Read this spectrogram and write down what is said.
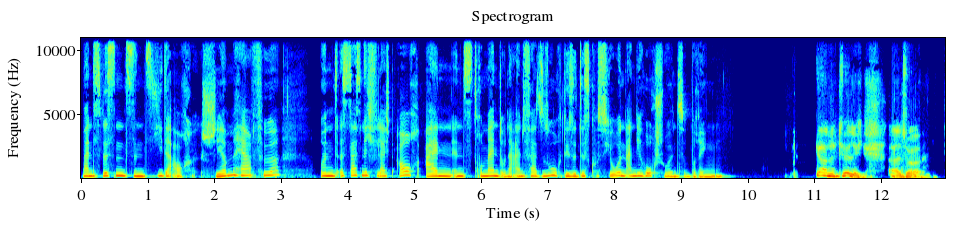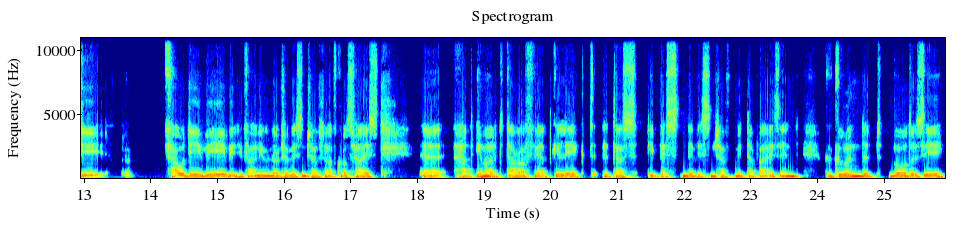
Meines Wissens sind Sie da auch Schirmherr für. Und ist das nicht vielleicht auch ein Instrument oder ein Versuch, diese Diskussion an die Hochschulen zu bringen? Ja, natürlich. Also die VDW, wie die Vereinigung Deutscher Wissenschaftler auf Kurs heißt, äh, hat immer darauf Wert gelegt, dass die Besten der Wissenschaft mit dabei sind. Gegründet wurde sie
